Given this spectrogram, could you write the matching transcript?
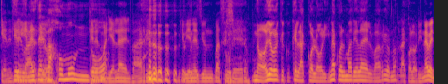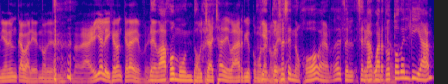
Que que, eres de vienes del bajo mundo. Que eres Mariela del barrio, que vienes de un basurero. No, yo creo que, que la colorina, ¿cuál Mariela del barrio, no? La colorina venía de un cabaret, no de... no, no, a ella le dijeron que era de... De bajo mundo. Muchacha de barrio, como y la entonces se enojó, ¿verdad? Se, se Sí, la guardó todo el día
